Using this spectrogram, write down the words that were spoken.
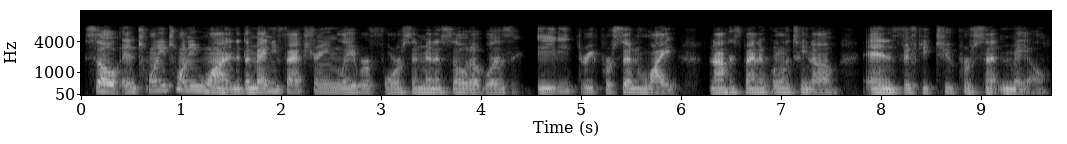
So in 2021, the manufacturing labor force in Minnesota was 83% white, non-Hispanic or Latino, and 52% male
